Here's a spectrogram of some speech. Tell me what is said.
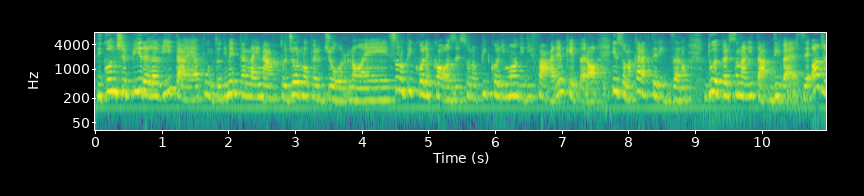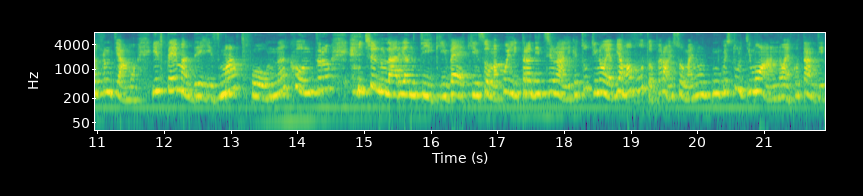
di concepire la vita e appunto di metterla in atto giorno per giorno. E sono piccole cose, sono piccoli modi di fare che però insomma caratterizzano due personalità diverse. Oggi affrontiamo il tema degli smartphone contro i cellulari antichi, vecchi, insomma quelli tradizionali che tutti noi abbiamo avuto, però insomma in, in quest'ultimo anno ecco tanti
